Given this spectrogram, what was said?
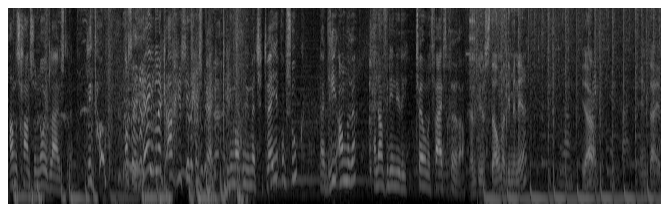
Anders gaan ze nooit luisteren. Klinkt ook als een redelijk agressief gesprek. Jullie mogen nu met z'n tweeën op zoek naar drie anderen en dan verdienen jullie 250 euro. Bent u een stel met die meneer? Ja. Geen tijd?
